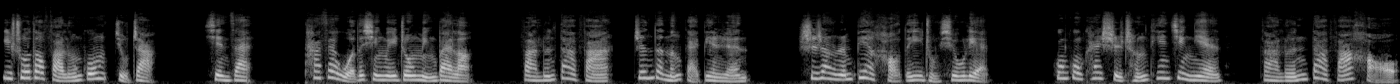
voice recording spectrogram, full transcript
一说到法轮功就炸，现在他在我的行为中明白了，法轮大法真的能改变人，是让人变好的一种修炼。公公开始成天静念法轮大法好，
